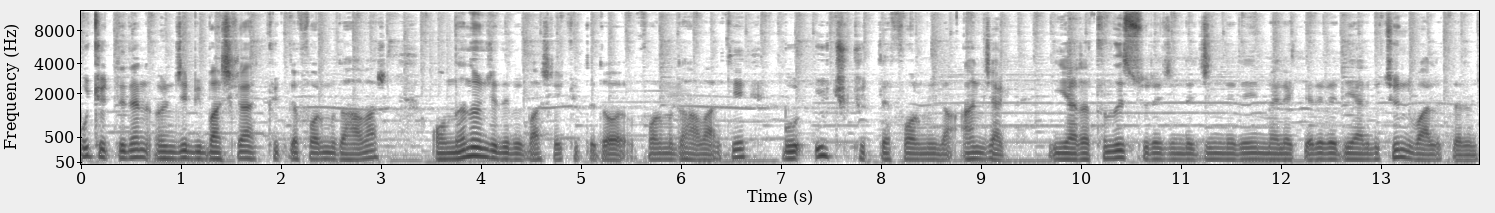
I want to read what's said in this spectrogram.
Bu kütleden önce bir başka kütle formu daha var. Ondan önce de bir başka kütle formu daha var ki bu üç kütle formuyla ancak yaratılış sürecinde cinleri, melekleri ve diğer bütün varlıkların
